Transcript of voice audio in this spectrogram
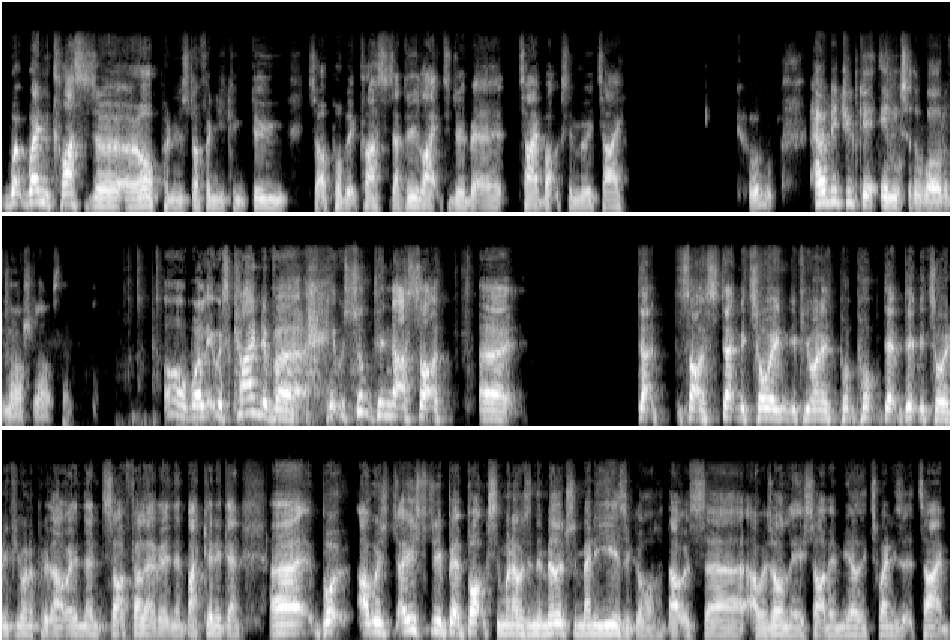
when classes are, are, open and stuff, and you can do sort of public classes. I do like to do a bit of Thai boxing, Muay Thai. Cool. How did you get into the world of martial arts then? Oh well, it was kind of a. It was something that I sort of. Uh, sort of step me toe in, if you want to put, put dip, dip me toe in, if you want to put it that way, and then sort of fell out of it and then back in again. Uh, but I was I used to do a bit of boxing when I was in the military many years ago. That was uh, I was only sort of in my early twenties at the time,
